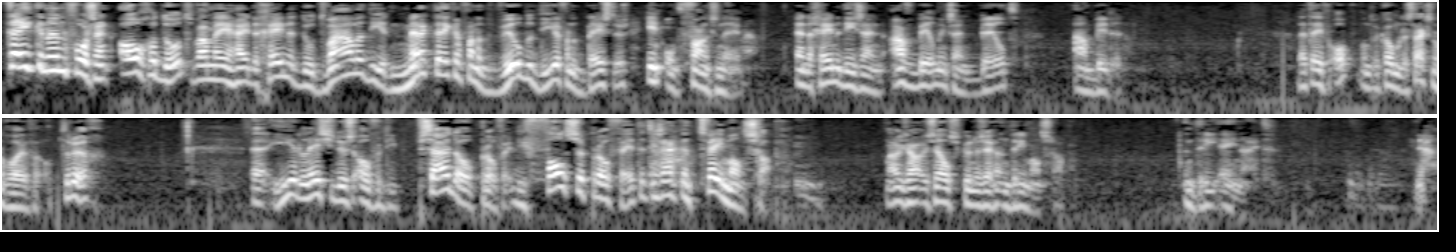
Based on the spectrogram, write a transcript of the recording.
tekenen voor zijn ogen doet, waarmee hij degene doet dwalen die het merkteken van het wilde dier, van het beest dus, in ontvangst nemen. En degene die zijn afbeelding, zijn beeld aanbidden. Let even op, want we komen er straks nog even op terug. Uh, hier lees je dus over die pseudo-profeet, die valse profeet. Het is eigenlijk een tweemanschap. Nou, je zou zelfs kunnen zeggen een driemanschap. Een drie-eenheid. Ja.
